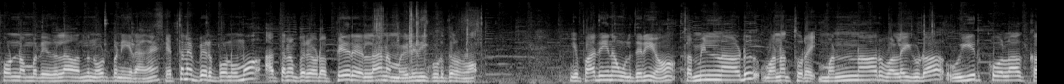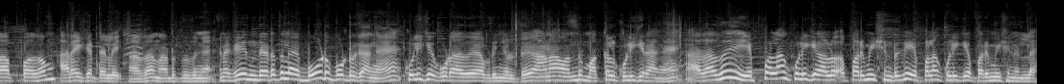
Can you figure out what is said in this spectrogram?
ஃபோன் நம்பர் இதெல்லாம் வந்து நோட் பண்ணிக்கிறாங்க. எத்தனை பேர் போகணுமோ அத்தனை பேரோட பேர் எல்லாம் நம்ம எழுதி கொடுத்துடணும். இங்கே பார்த்தீங்கன்னா உங்களுக்கு தெரியும். தமிழ்நாடு வனத்துறை மன்னார் வளைகுடா உயிர்கோளா காப்பகம் அறக்கட்டளை அதான் நடத்துதுங்க. எனக்கு இந்த இடத்துல போர்டு போட்டிருக்காங்க. குளிக்கக்கூடாது அப்படின்னு சொல்லிட்டு. ஆனால் வந்து மக்கள் குளிக்கிறாங்க. அதாவது எப்போல்லாம் குளிக்க பர்மிஷன் இருக்குது எப்போல்லாம் குளிக்க பர்மிஷன் இல்லை?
